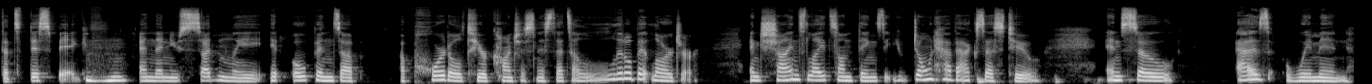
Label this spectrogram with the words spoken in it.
that's this big. Mm-hmm. And then you suddenly, it opens up a portal to your consciousness that's a little bit larger and shines lights on things that you don't have access to. And so, as women,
